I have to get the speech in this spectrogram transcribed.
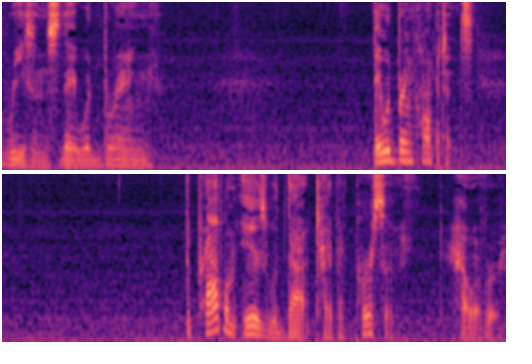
reasons, they would bring they would bring competence. The problem is with that type of person, however,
